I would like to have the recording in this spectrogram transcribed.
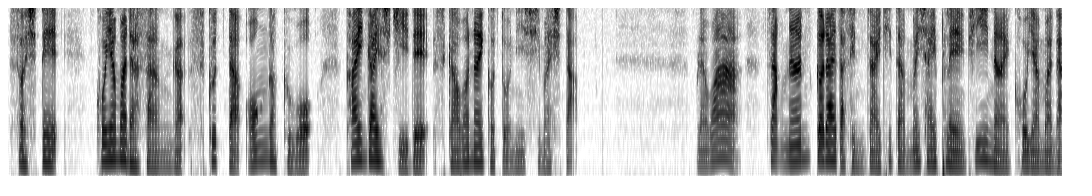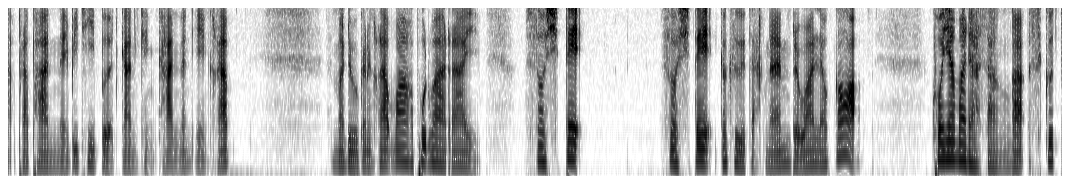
そして小山田さんが作った音楽を海外式で使わないことにしましたแปลว่า จากนั้นก็ได้ตัดสินใจที่จะไม่ใช้เพลงที่นายโคยามาดะประพันธ์ในพิธีเปิดการแข่งขันนั่นเองครับ มาดูกันครับว่าเขาพูดว่าอะไรโซชิเตะโซชิเตะก็คือจากนั้นหรือว่าแล้วก็โคยามาดะซังが作った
